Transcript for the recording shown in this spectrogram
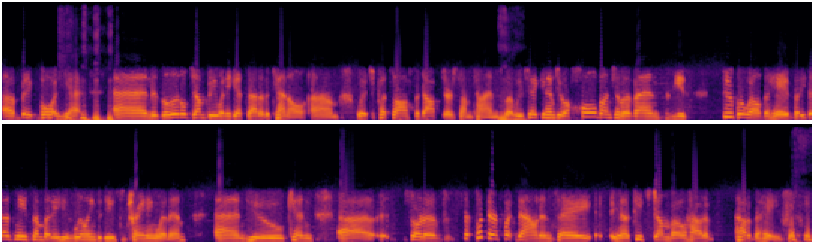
a big boy yet and is a little jumpy when he gets out of the kennel, um, which puts off adopters sometimes. But we've taken him to a whole bunch of events and he's super well behaved, but he does need somebody who's willing to do some training with him and who can uh, sort of put their foot down and say, you know, teach Jumbo how to how to behave.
